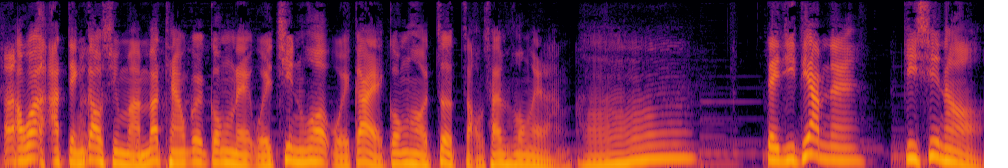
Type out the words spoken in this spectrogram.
啊，我阿田教授嘛，捌听过讲咧，为进化为家会讲吼做早餐风的人。哦，第二点呢，其实吼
